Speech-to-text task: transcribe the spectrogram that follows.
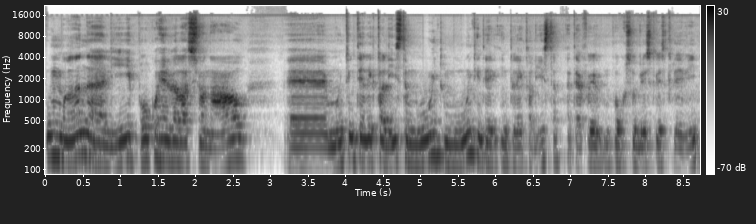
humana ali, pouco revelacional, é, muito intelectualista, muito, muito intelectualista, até foi um pouco sobre isso que eu escrevi.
